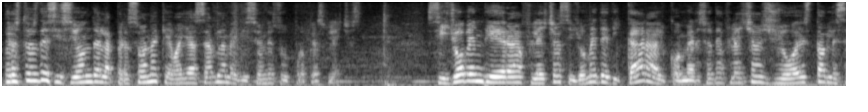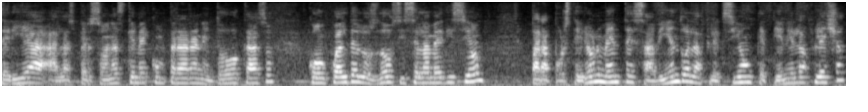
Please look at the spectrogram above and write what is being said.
Pero esto es decisión de la persona que vaya a hacer la medición de sus propias flechas. Si yo vendiera flechas, si yo me dedicara al comercio de flechas, yo establecería a las personas que me compraran en todo caso con cuál de los dos hice la medición para posteriormente, sabiendo la flexión que tiene la flecha,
